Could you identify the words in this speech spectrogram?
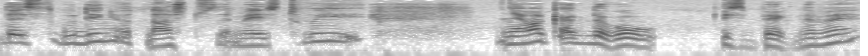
10 години от нашето семейство и няма как да го избегнем,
